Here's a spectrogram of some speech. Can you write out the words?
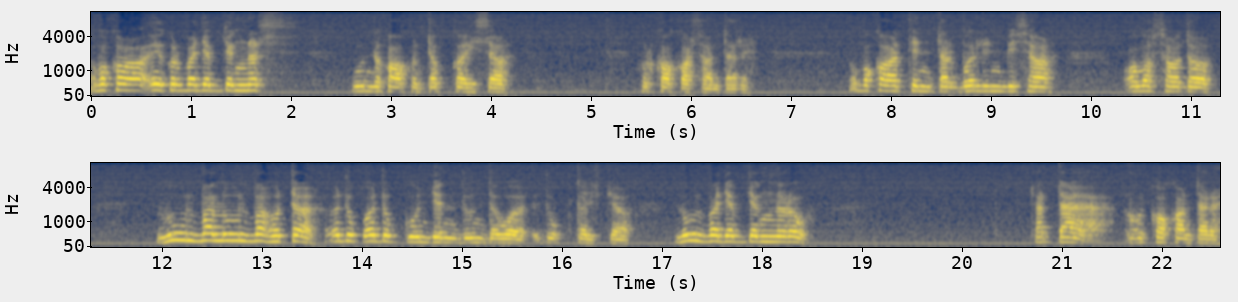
abaka ekor bajab jengnas gunna kakan takkaisa hurkakasan tare abakatin tar berlin bisa Allah sada lulba lulba hota aduk aduk gunjan dundawa duk talcha lulba jab jengnaro tarta hurkakan tare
